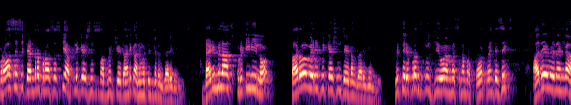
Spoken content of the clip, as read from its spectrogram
ప్రాసెస్ టెండర్ ప్రాసెస్కి అప్లికేషన్స్ సబ్మిట్ చేయడానికి అనుమతించడం జరిగింది. డరిమిలా స్క్రూటినీలో తరో వెరిఫికేషన్ చేయడం జరిగింది. With reference to GOMS number four twenty six అదేవిధంగా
